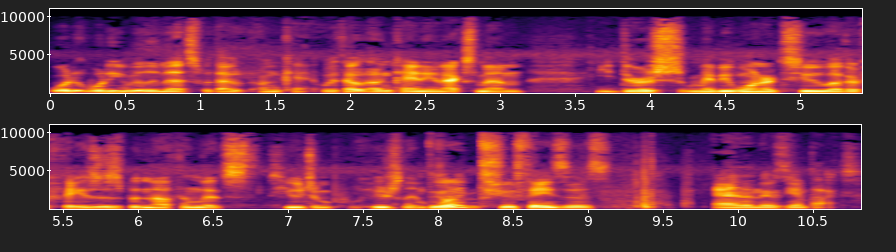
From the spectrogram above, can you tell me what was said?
what what do you really miss without Uncanny, without Uncanny and X Men? There's maybe one or two other phases, but nothing that's huge, imp- hugely There's only important. two phases, and then there's the impacts.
